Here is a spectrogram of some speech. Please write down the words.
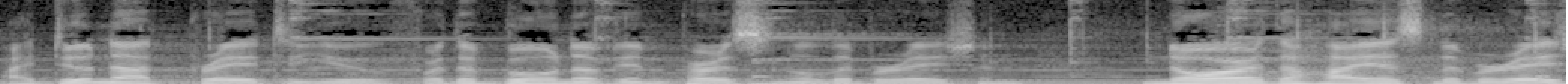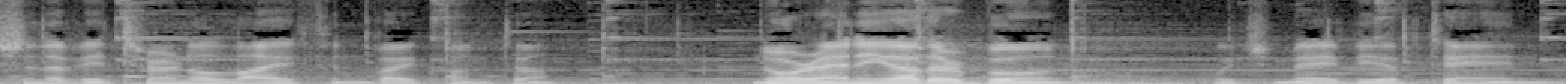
I do not pray to you for the boon of impersonal liberation, nor the highest liberation of eternal life in Vaikuntha, nor any other boon which may be obtained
